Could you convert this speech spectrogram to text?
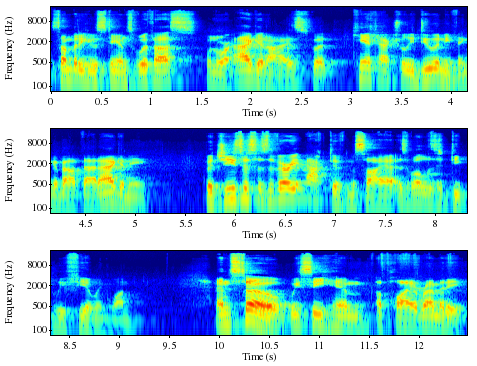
Somebody who stands with us when we're agonized, but can't actually do anything about that agony. But Jesus is a very active Messiah as well as a deeply feeling one. And so we see him apply a remedy.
